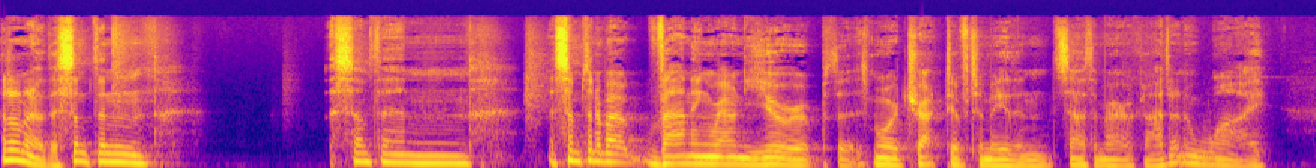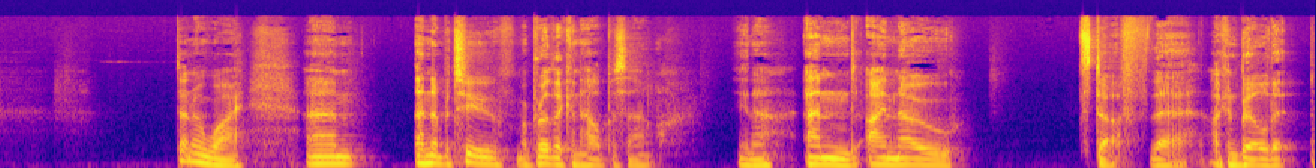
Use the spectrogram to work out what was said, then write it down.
I don't know. There's something, something, there's something about vanning around Europe that's more attractive to me than South America. I don't know why. Don't know why. Um, and number two, my brother can help us out, you know, and I know stuff there. I can build it,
